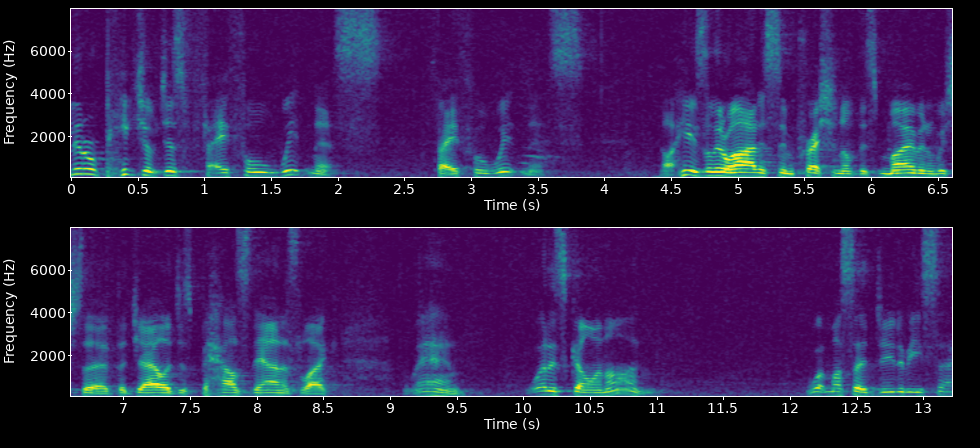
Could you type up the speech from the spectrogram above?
little picture of just faithful witness. Faithful witness. Oh, here's a little artist's impression of this moment in which the, the jailer just bows down. It's like, man, what is going on? What must I do to be saved?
